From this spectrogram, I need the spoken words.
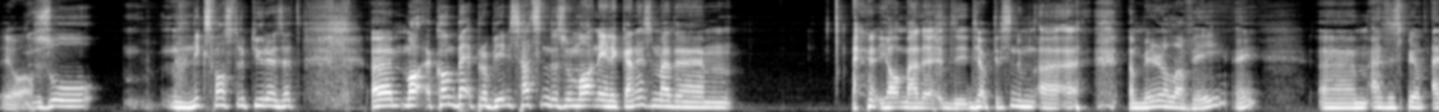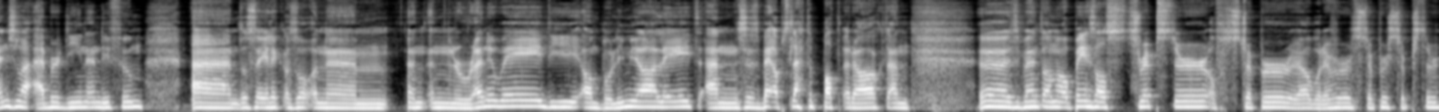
ja. zo niks van structuur in zit. Ehm, maar ik kan het bij proberen schetsen. Dus we maken eigenlijk kennis met... ehm, ja, met eh, die, die actrice noemt uh, Amira LaVey. Hè? Ehm, en ze speelt Angela Aberdeen in die film. En dat is eigenlijk zo een, ehm, een, een runaway die aan bulimia leidt. En ze is bij op slechte pad geraakt. En eh, ze bent dan opeens als stripster of stripper, ja, whatever, stripper, stripster.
